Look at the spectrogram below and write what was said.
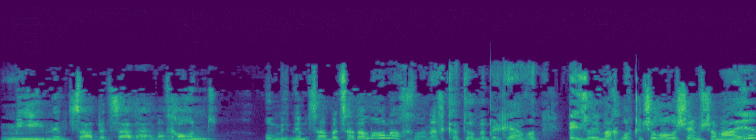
מי נמצא בצד הנכון ומי נמצא בצד הלא נכון. איך כתוב בפרקי אבות? איזוהי מחלוקת שלו לשם שמיים?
